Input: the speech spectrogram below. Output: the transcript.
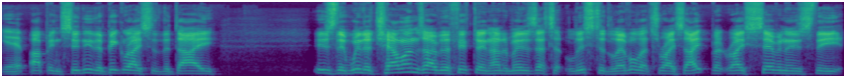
Yep. up in Sydney. The big race of the day is the Winter Challenge over the fifteen hundred metres. That's at listed level. That's race eight. But race seven is the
